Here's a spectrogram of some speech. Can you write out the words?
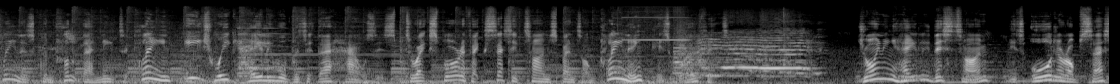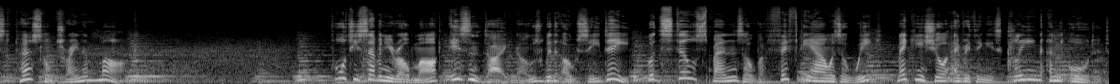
cleaners confront their need to clean, each week Hayley will visit their houses to explore if excessive time spent on cleaning is worth it. Joining Hayley this time is order-obsessed personal trainer Mark. 47 year old Mark isn't diagnosed with OCD, but still spends over 50 hours a week making sure everything is clean and ordered.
